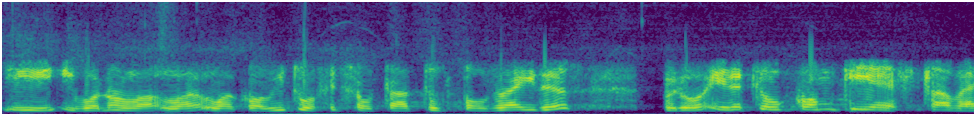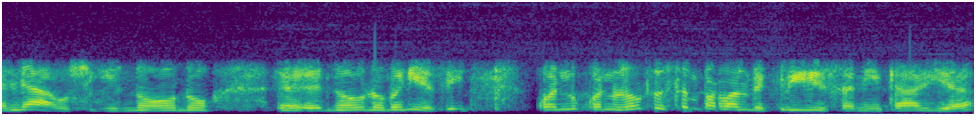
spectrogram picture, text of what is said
i, i bueno, la, la, la Covid ho ha fet saltar tot pels aires, però era quelcom que ja estava allà, o sigui, no, no, eh, no, no venia a dir. Quan, quan nosaltres estem parlant de crisi sanitària,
